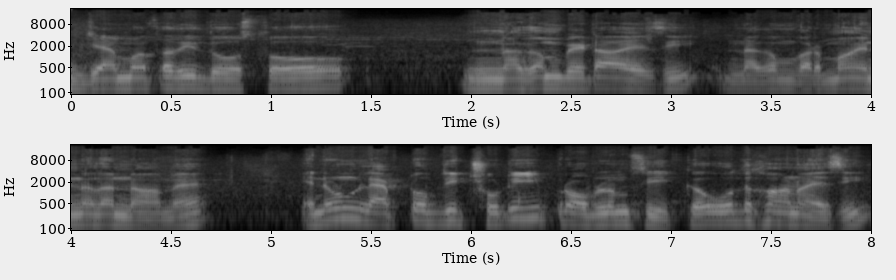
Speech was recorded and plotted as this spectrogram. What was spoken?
ਜੈ ਮਾਤਾ ਦੀ ਦੋਸਤੋ ਨਗਮ ਬੇਟਾ ਆਏ ਸੀ, ਨਗਮ ਵਰਮਾ, ਇਹਨਾਂ ਦਾ ਨਾਮ ਹੈ। ਇਹਨਾਂ ਨੂੰ ਲੈਪਟਾਪ ਦੀ ਛੋਟੀ ਜਿਹੀ ਪ੍ਰੋਬਲਮ ਸੀ, ਇੱਕ ਉਹ ਦਿਖਾਣ ਆਏ ਸੀ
